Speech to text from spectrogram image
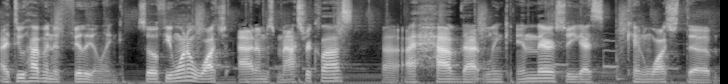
I do have an affiliate link. So if you want to watch Adam's masterclass, uh, I have that link in there so you guys can watch the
